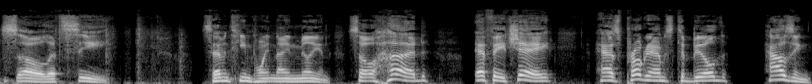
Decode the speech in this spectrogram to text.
So let's see. 17.9 million. So HUD, FHA, has programs to build housing,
